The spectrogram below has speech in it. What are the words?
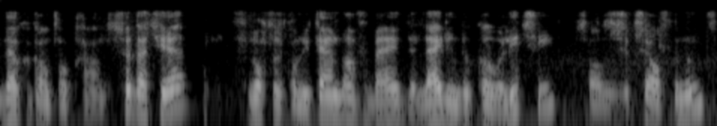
welke kant op gaan. Zodat je, vanochtend kwam die term dan voorbij, de leidende coalitie, zoals ze zichzelf genoemd.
